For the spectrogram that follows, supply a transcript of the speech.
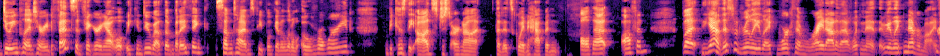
doing planetary defense and figuring out what we can do about them, but I think sometimes people get a little over worried because the odds just are not that it's going to happen all that often. But yeah, this would really like work them right out of that, wouldn't it? I mean, like, never mind.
